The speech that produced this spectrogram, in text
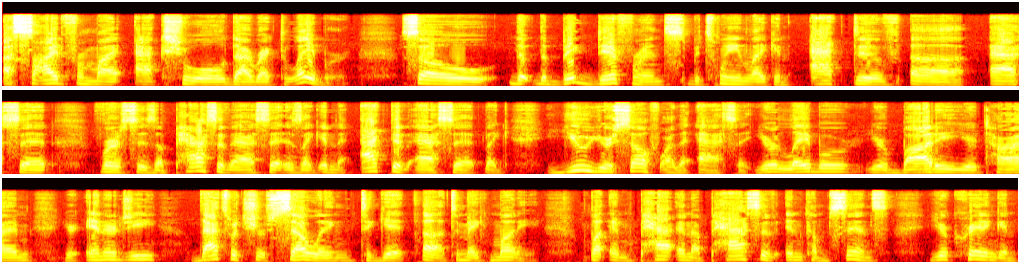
aside from my actual direct labor. So the the big difference between like an active uh, asset versus a passive asset is like in the active asset, like you yourself are the asset. Your labor, your body, your time, your energy, that's what you're selling to get uh, to make money. But in pa- in a passive income sense, you're creating an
